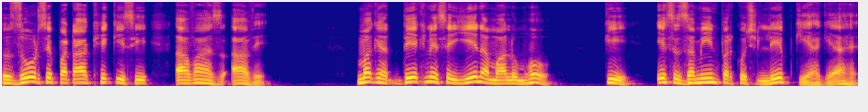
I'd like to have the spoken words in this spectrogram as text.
तो ज़ोर से पटाखे की सी आवाज़ आवे। मगर देखने से ये न मालूम हो कि इस ज़मीन पर कुछ लेप किया गया है।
